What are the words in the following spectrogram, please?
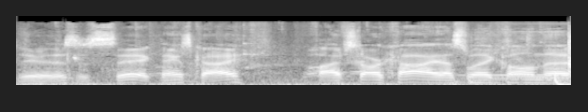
Dude, this is sick. Thanks, Kai. Five star Kai, that's why I call him that.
